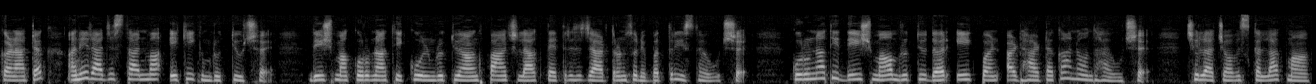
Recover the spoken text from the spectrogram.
કર્ણાટક અને રાજસ્થાનમાં એક એક મૃત્યુ છે. દેશમાં કોરોનાથી કુલ મૃત્યુઆંક પાંચ લાખ તેત્રીસ હજાર ત્રણસો ને બત્રીસ થયું છે. કોરોનાથી દેશમાં મૃત્યુદર એક પોઈન્ટ અઢાર ટકા નોંધાયું છે. છેલ્લા ચોવીસ કલાકમાં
